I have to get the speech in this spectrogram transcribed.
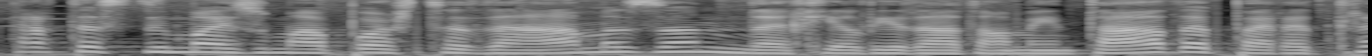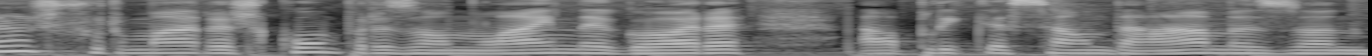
Trata-se de mais uma aposta da Amazon na realidade aumentada para transformar as compras online. Agora, a aplicação da Amazon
